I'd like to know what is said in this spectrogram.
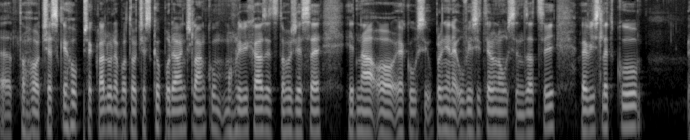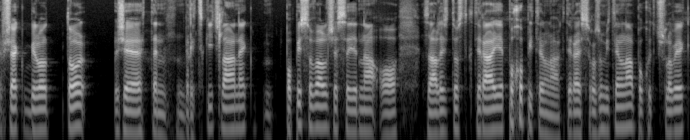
Eh, toho českého překladu nebo toho českého podání článku mohli vycházet z toho, že se jedná o jakousi úplně neuvěřitelnou senzaci. Ve výsledku však bylo to, že ten britský článek popisoval, že se jedná o záležitost, která je pochopitelná, která je srozumitelná, pokud člověk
